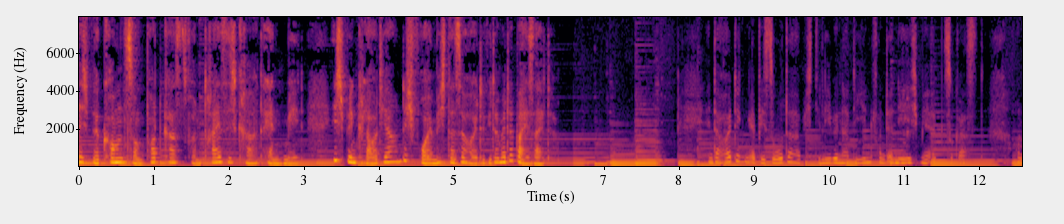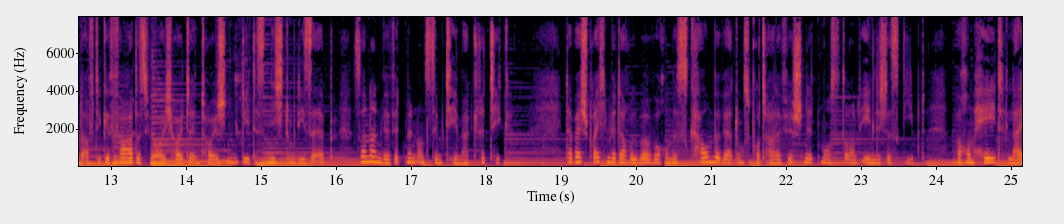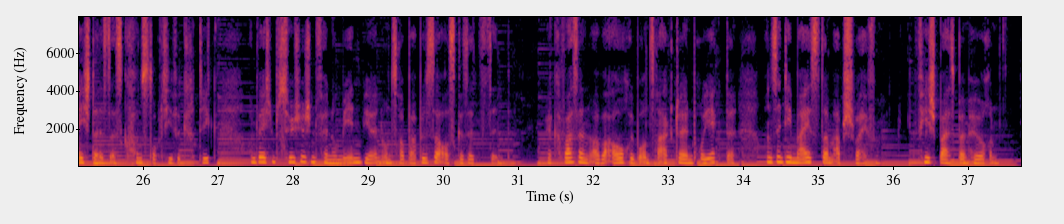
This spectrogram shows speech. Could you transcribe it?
Herzlich willkommen zum Podcast von 30 Grad Handmade. Ich bin Claudia und ich freue mich, dass ihr heute wieder mit dabei seid. In der heutigen Episode habe ich die liebe Nadine von der Nähe ich mir App zu Gast. Und auf die Gefahr, dass wir euch heute enttäuschen, geht es nicht um diese App, sondern wir widmen uns dem Thema Kritik. Dabei sprechen wir darüber, warum es kaum Bewertungsportale für Schnittmuster und ähnliches gibt, warum Hate leichter ist als konstruktive Kritik und welchen psychischen Phänomenen wir in unserer Bubble so ausgesetzt sind. Wir quasseln aber auch über unsere aktuellen Projekte und sind die Meister im Abschweifen. Viel Spaß beim Hören.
